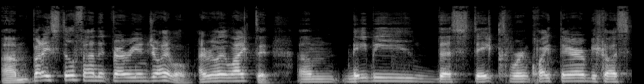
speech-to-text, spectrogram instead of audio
Um, but I still found it very enjoyable. I really liked it. Um, maybe the stakes weren't quite there because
